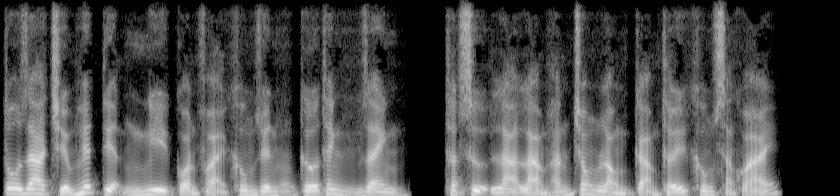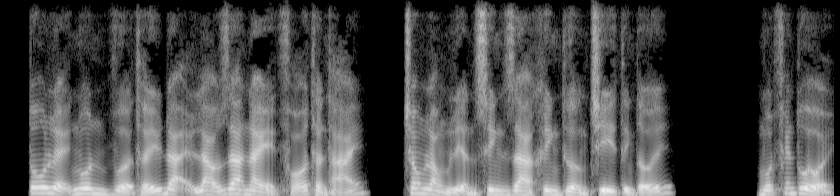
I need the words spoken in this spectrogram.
tô ra chiếm hết tiện nghi còn phải không duyên cớ thanh danh, thật sự là làm hắn trong lòng cảm thấy không sảng khoái. Tô lệ ngôn vừa thấy đại lao gia này phó thần thái, trong lòng liền sinh ra khinh thường chi tình tới. Một phen tuổi,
